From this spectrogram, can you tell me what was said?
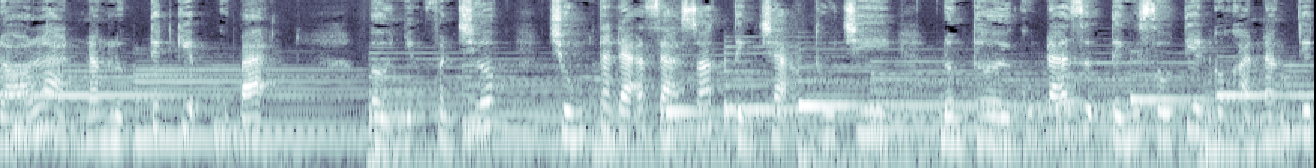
đó là năng lực tiết kiệm của bạn. Ở những phần trước, chúng ta đã giả soát tình trạng thu chi, đồng thời cũng đã dự tính số tiền có khả năng tiết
